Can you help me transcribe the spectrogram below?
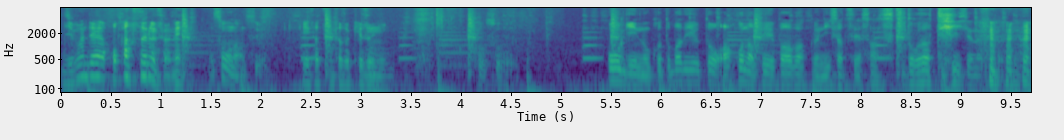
自分で保管するんですよねそうなんですよ。警察に届けずに、そうそう。オーギーの言葉で言うと、アホなペーパーバッグ2冊や3冊どうだっていいじゃないかって。これ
